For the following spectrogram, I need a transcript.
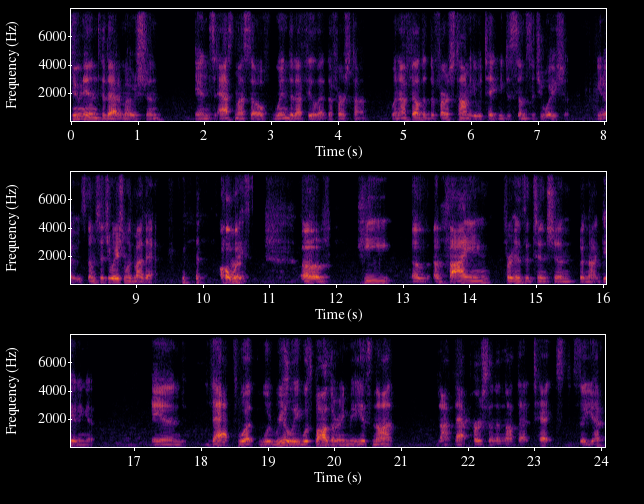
tune into that emotion and ask myself, when did I feel that the first time? When I felt it the first time, it would take me to some situation, you know, some situation with my dad, always of he of, of vying for his attention but not getting it and that's what what really was bothering me. It's not not that person and not that text. So you have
